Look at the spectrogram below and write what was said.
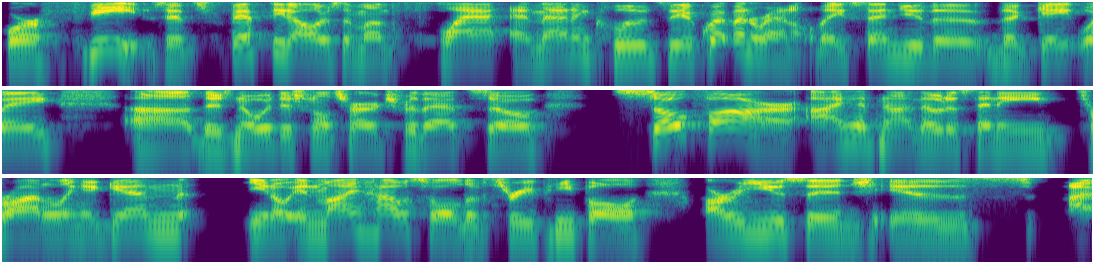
or fees. It's fifty dollars a month flat, and that includes the equipment rental. They send you the the gateway. Uh, there's no additional charge for that. So so far, I have not noticed any throttling. Again, you know, in my household of three people, our usage is, I,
